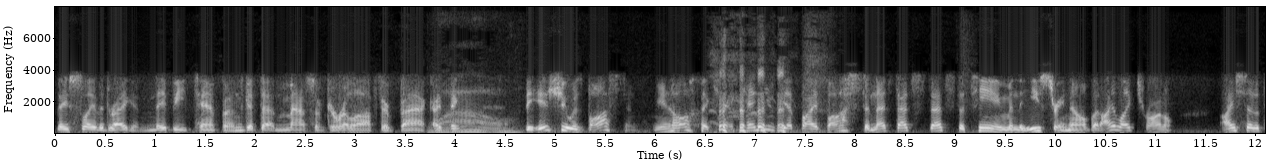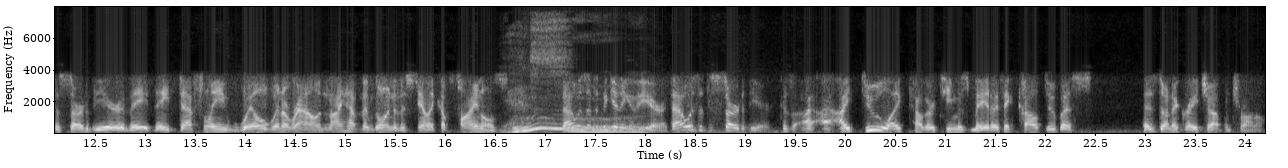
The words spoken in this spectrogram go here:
they slay the dragon. They beat Tampa and get that massive gorilla off their back. I think the issue is Boston. You know, can, can you get by Boston? That's that's that's the team in the East right now. But I like Toronto. I said at the start of the year they they definitely will win a round, and I have them going to the Stanley Cup Finals. That was at the beginning of the year. That was at the start of the year because I, I I do like how their team is made. I think Kyle Dubas has done a great job in Toronto.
